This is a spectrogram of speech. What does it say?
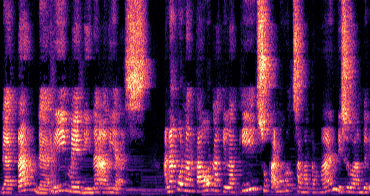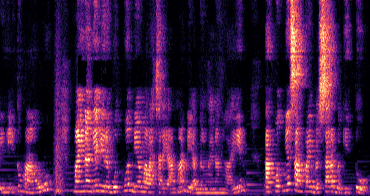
datang dari Medina alias. Anakku 6 tahun laki-laki suka nurut sama teman, disuruh ambil ini itu mau. Mainan dia direbut pun dia malah cari aman, diambil mainan lain. Takutnya sampai besar begitu.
